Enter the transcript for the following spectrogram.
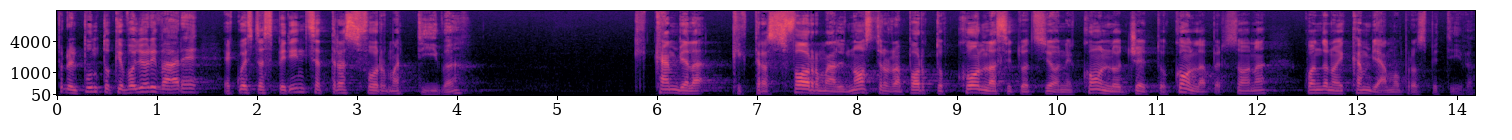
Però il punto che voglio arrivare è questa esperienza trasformativa che, la, che trasforma il nostro rapporto con la situazione, con l'oggetto, con la persona, quando noi cambiamo prospettiva.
